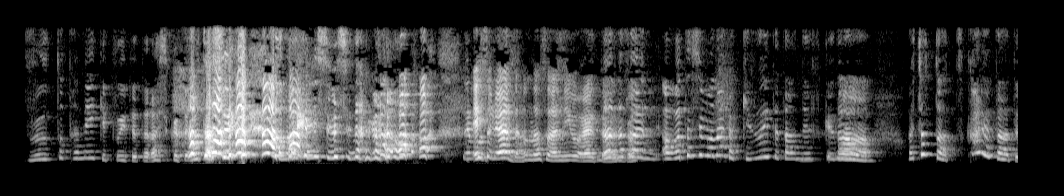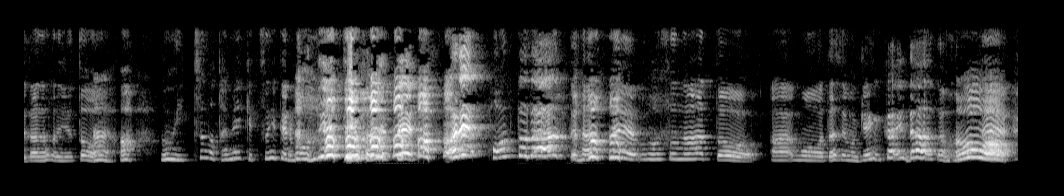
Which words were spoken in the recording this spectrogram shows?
ずっとため息ついてたらしくて私。その編集しながら。え、それは旦那さんに言われた旦那んですか？さんにあ私もなんか気づいてたんですけど、うんあちょっと疲れたって旦那さんに言うと「うん。あうんいつもため息ついてるもんね」って言われて「あれ？本当だ」っってなって もうその後あもう私も限界だと思って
